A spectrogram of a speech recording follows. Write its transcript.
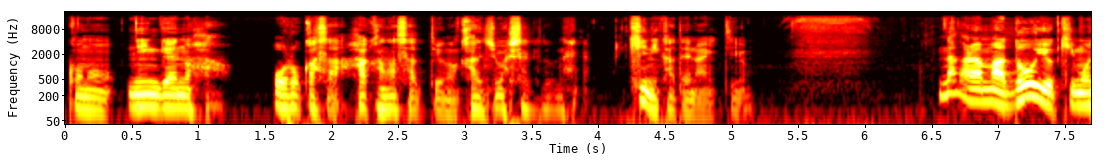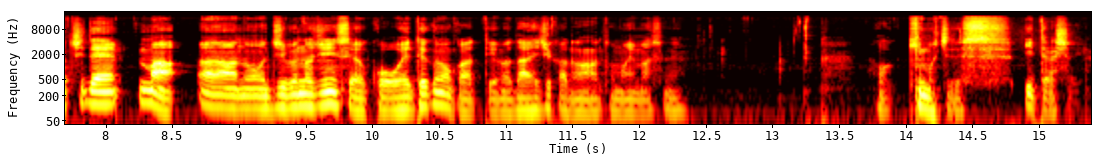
この人間の愚かさ、儚さっていうのを感じましたけどね、木に勝てないっていう。だからまあどういう気持ちで、まあ、あの、自分の人生をこう終えていくのかっていうのは大事かなと思いますね。気持ちです。いってらっしゃい。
